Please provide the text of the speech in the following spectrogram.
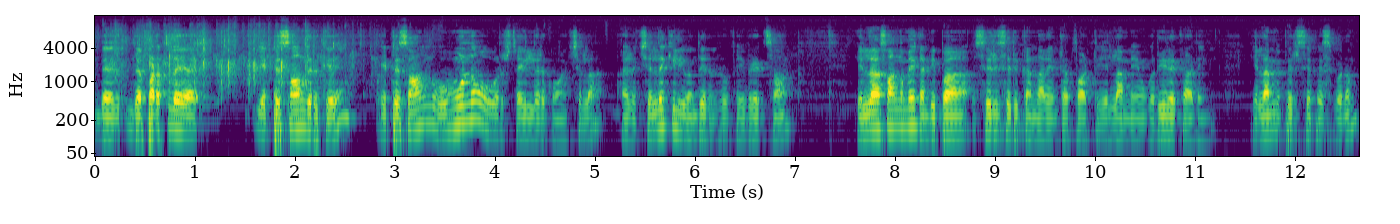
இந்த இந்த படத்தில் எட்டு சாங் இருக்குது எட்டு சாங் ஒவ்வொன்றும் ஒவ்வொரு ஸ்டைலில் இருக்கும் ஆக்சுவலாக அதில் செல்லக்கிளி வந்து என்னோட ஃபேவரட் சாங் எல்லா சாங்குமே கண்டிப்பாக சிறு சிறு கண்ணால் என்ற பாட்டு. எல்லாமே உங்கள் ரீ ரெக்கார்டிங் எல்லாமே பெருசாக பேசப்படும்.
